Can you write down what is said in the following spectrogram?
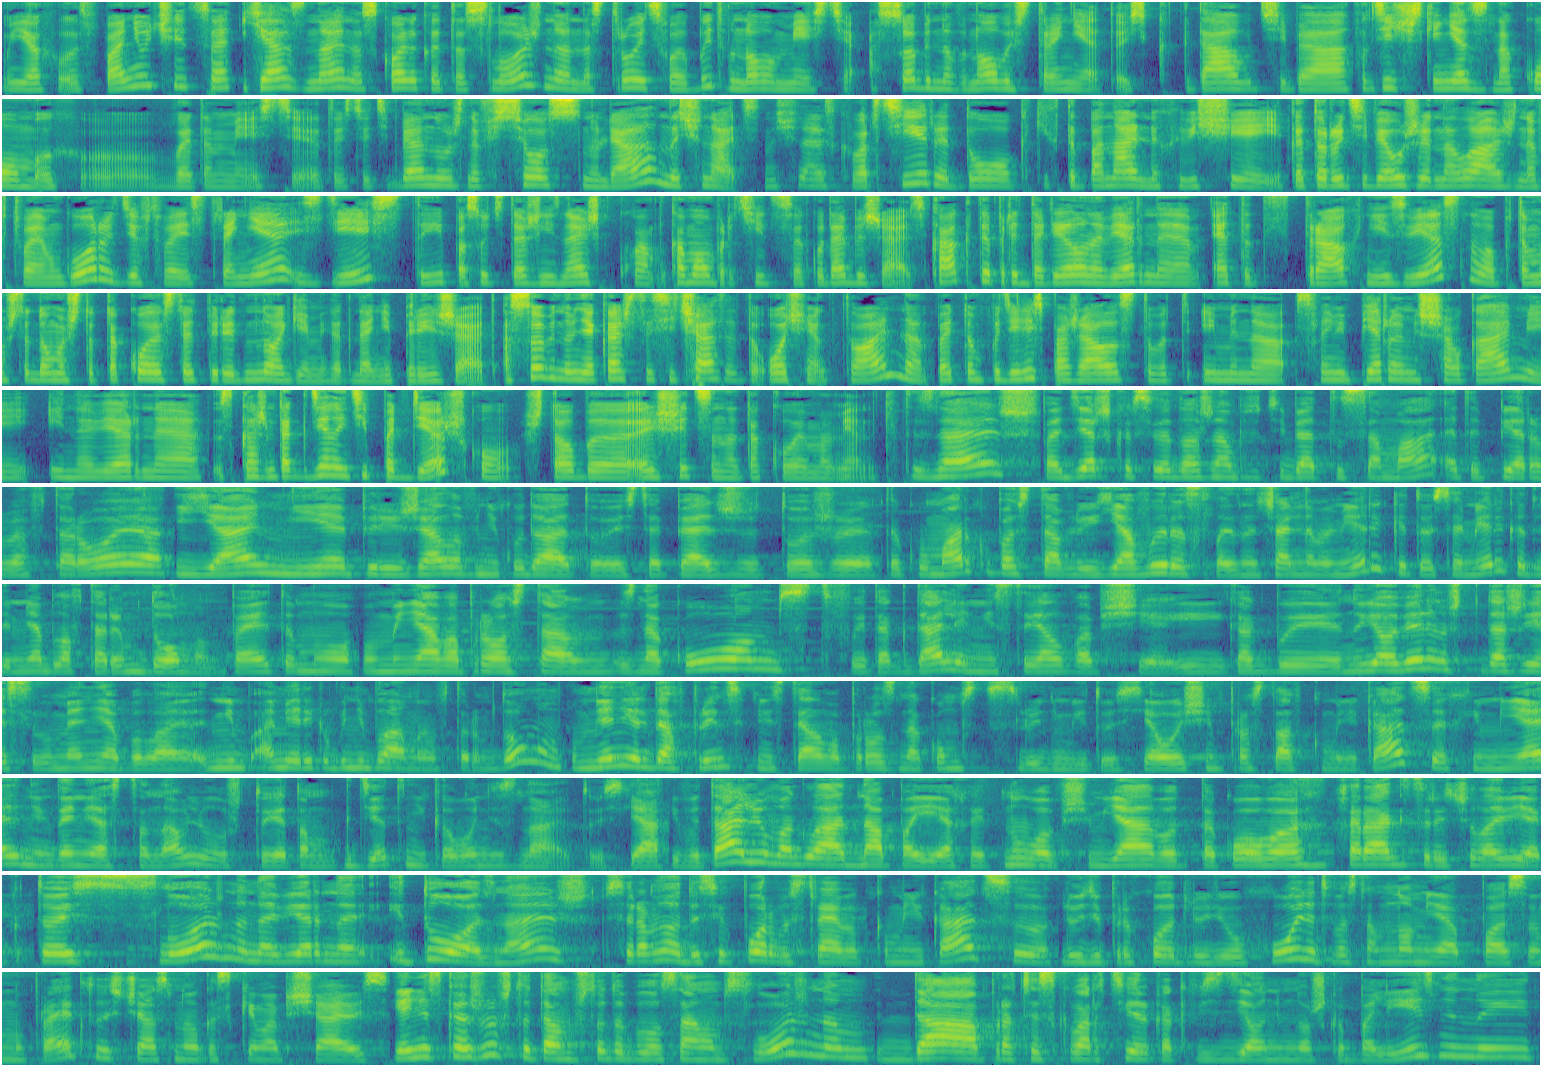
уехала в Испанию учиться. Я знаю, насколько это сложно настроить свой быт в новом месте, особенно в новой стране. То есть, когда у тебя фактически нет знакомых э, в этом месте, то есть у тебя нужно все с нуля начинать, начиная с квартиры до каких-то банальных вещей, вещей, которые тебе уже налажены в твоем городе, в твоей стране, здесь ты, по сути, даже не знаешь, к кому обратиться, куда бежать. Как ты преодолела, наверное, этот страх неизвестного, потому что думаю, что такое стоит перед многими, когда они переезжают. Особенно, мне кажется, сейчас это очень актуально, поэтому поделись, пожалуйста, вот именно своими первыми шагами и, наверное, скажем так, где найти поддержку, чтобы решиться на такой момент. Ты знаешь, поддержка всегда должна быть у тебя ты сама, это первое. Второе, я не переезжала в никуда, то есть, опять же, тоже такую марку поставила, ставлю, я выросла изначально в Америке, то есть Америка для меня была вторым домом, поэтому у меня вопрос там знакомств и так далее не стоял вообще. И как бы, ну я уверена, что даже если бы у меня не было, не, Америка бы не была моим вторым домом, у меня никогда, в принципе, не стоял вопрос знакомств с людьми. То есть я очень проста в коммуникациях, и меня никогда не останавливало, что я там где-то никого не знаю. То есть я и в Италию могла одна поехать. Ну, в общем, я вот такого характера человек. То есть сложно, наверное, и то, знаешь, все равно до сих пор выстраиваю коммуникацию. Люди приходят, люди уходят. В основном я по своему проекту сейчас много с кем общаюсь. Я не скажу, что там что-то было самым сложным. Да, процесс квартиры, как везде, он немножко болезненный.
